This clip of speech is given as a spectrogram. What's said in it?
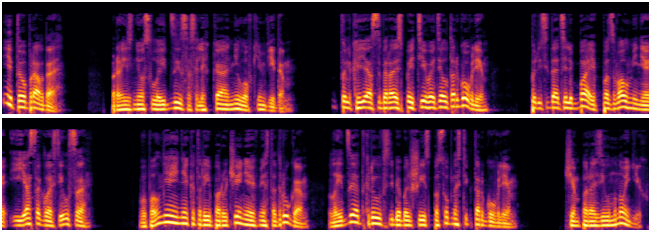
«И то правда», — произнес Лэйдзи со слегка неловким видом. Только я собираюсь пойти в отдел торговли. Председатель Бай позвал меня, и я согласился. Выполняя некоторые поручения вместо друга, Лэйдзи открыл в себе большие способности к торговле, чем поразил многих.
